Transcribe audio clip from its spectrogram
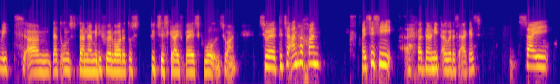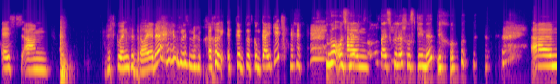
met ehm um, dat ons dan nou met die voorwaarde dat ons toetse skryf by 'n skool en so aan. So het sy aangegaan. My sussie wat nou net ouer as ek is, sy is um, verskoning vir daai ene. Dis gou 'n kind wat kom kyk het. Maar ons weet um, ons uit skoolers ons ken dit. Ehm um,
